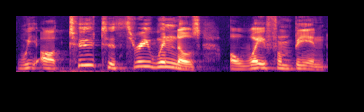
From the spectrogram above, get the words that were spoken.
"We are two to three windows away from being."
